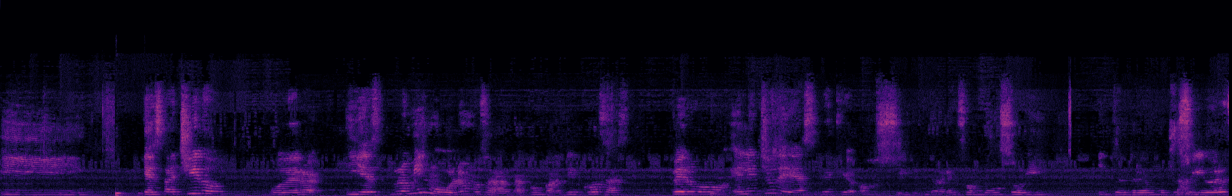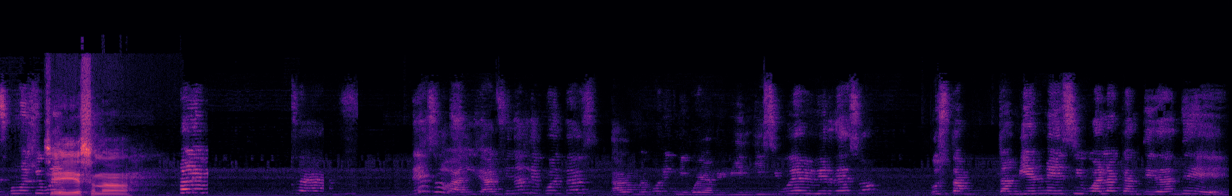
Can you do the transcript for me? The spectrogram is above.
y, y está chido poder y es lo mismo, volvemos a, compartir cosas. Pero el hecho de así de que, oh sí, me haré famoso y, y tendré muchos seguidores, como que, Sí, eso no. Vale, o sea, de eso, al, final de cuentas, a lo mejor ni voy a vivir. Y si voy a vivir de eso, pues también me es igual la cantidad de,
